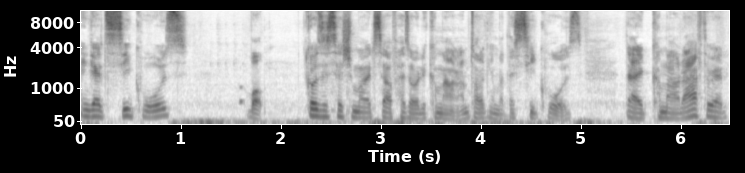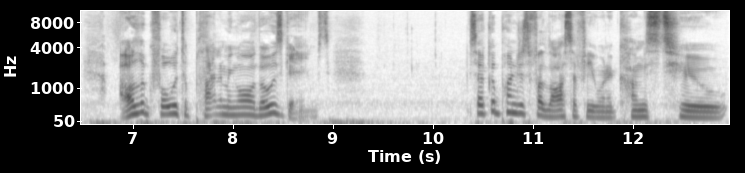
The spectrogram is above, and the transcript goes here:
and gets sequels, well, Ghost of Tsushima itself has already come out. I'm talking about the sequels that come out after it. I'll look forward to platinuming all those games. Sucker Punch's philosophy when it comes to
